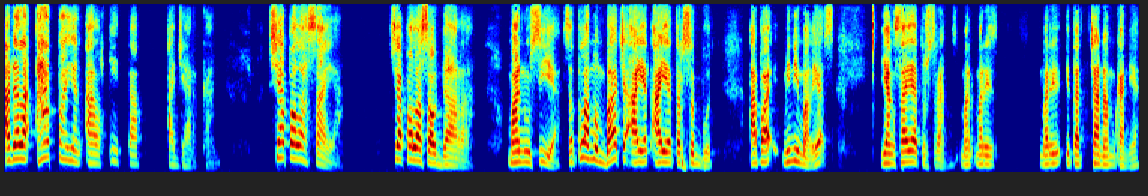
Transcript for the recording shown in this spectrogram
adalah apa yang Alkitab ajarkan. Siapalah saya? Siapalah saudara? Manusia. Setelah membaca ayat-ayat tersebut, apa minimal ya, yang saya terus terang, mari mari kita canamkan ya.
